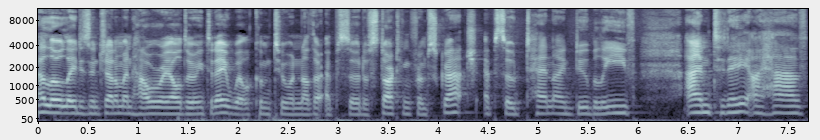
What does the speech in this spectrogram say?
Hello, ladies and gentlemen. How are we all doing today? Welcome to another episode of Starting from Scratch, episode 10, I do believe. And today I have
